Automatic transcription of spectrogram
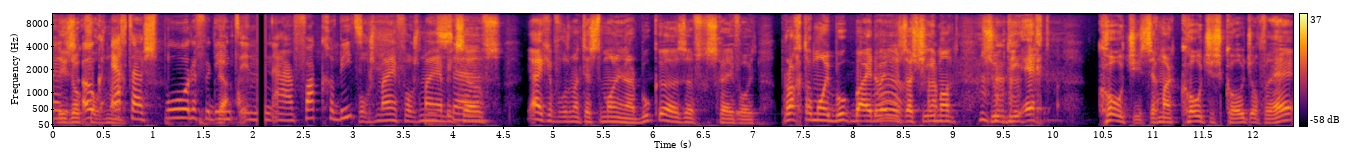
Ja, die is dus ook mij- echt haar sporen verdient Ja. in haar vakgebied. Volgens mij, volgens mij Dus, heb ik eh, zelfs... Ja, ik heb volgens mij testimony naar haar boek eh, zelfs geschreven ooit. Prachtig mooi boek, by the way. Oh, dus als je iemand zoekt die echt coach is, zeg maar coaches coach. Of hè, eh,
